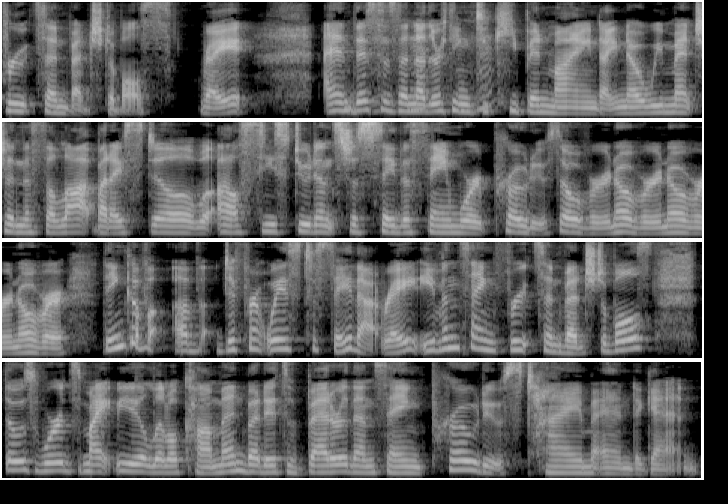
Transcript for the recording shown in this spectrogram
fruits and vegetables, right? And this is another thing to mm-hmm. keep in mind. I know we mention this a lot, but I still, I'll see students just say the same word produce over and over and over and over. Think of, of different ways to say that, right? Even saying fruits and vegetables, those words might be a little common, but it's better than saying produce time and again.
